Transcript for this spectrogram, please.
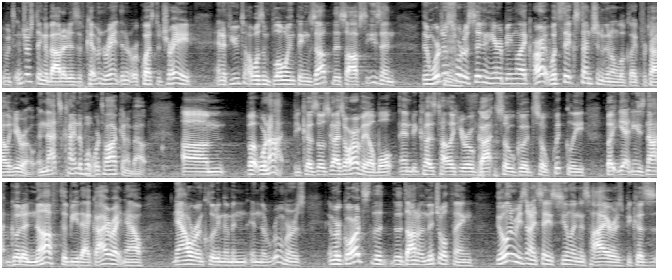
what's interesting about it is if Kevin Durant didn't request a trade, and if Utah wasn't blowing things up this offseason, then we're just hmm. sort of sitting here being like, all right, what's the extension going to look like for Tyler Herro? And that's kind of what we're talking about. Um, but we're not because those guys are available and because Tyler Herro got so good so quickly, but yet he's not good enough to be that guy right now. Now we're including him in, in the rumors. In regards to the, the Donovan Mitchell thing, the only reason I say his ceiling is higher is because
